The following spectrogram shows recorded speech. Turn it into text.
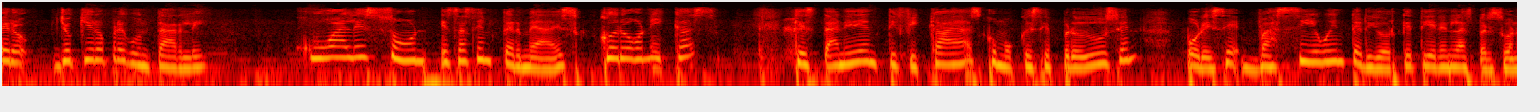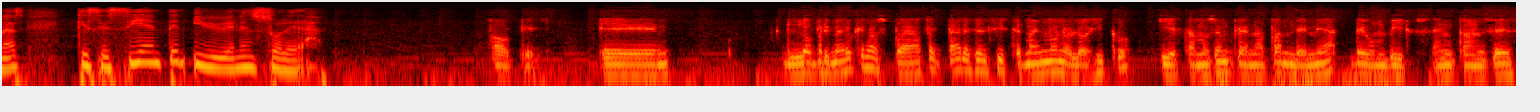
Pero yo quiero preguntarle, ¿cuáles son esas enfermedades crónicas que están identificadas como que se producen por ese vacío interior que tienen las personas que se sienten y viven en soledad? Ok. Eh, lo primero que nos puede afectar es el sistema inmunológico y estamos en plena pandemia de un virus. Entonces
